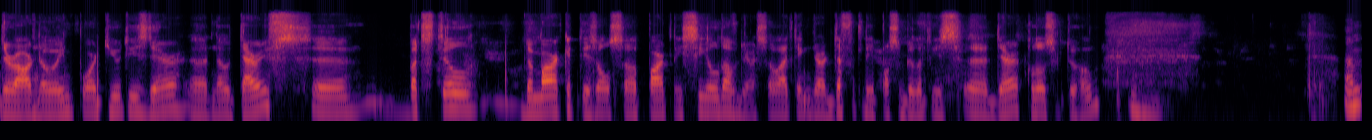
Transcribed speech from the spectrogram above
there are no import duties there, uh, no tariffs, uh, but still the market is also partly sealed off there. So I think there are definitely possibilities there closer to home. Mm-hmm um,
